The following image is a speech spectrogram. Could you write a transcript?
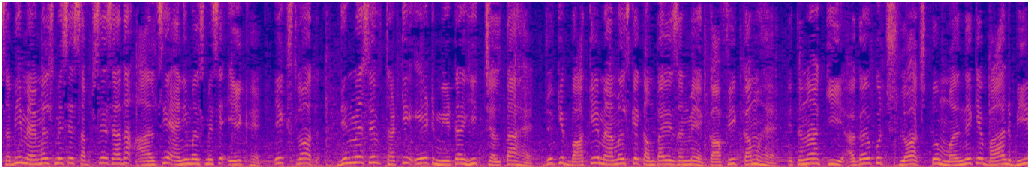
सभी मैमल्स में से सबसे ज़्यादा आलसी एनिमल्स में से एक है। एक स्लॉथ दिन में सिर्फ़ 38 मीटर ही चलता है, जो कि बाकी मैमल्स के कंपैरिजन में काफ़ी कम है। इतना कि अगर कुछ स्लॉथ्स तो मरने के बाद भी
